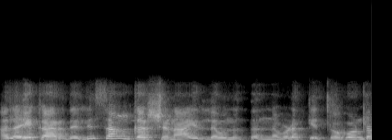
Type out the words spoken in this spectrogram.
ಆ ಲಯಕಾರದಲ್ಲಿ ಸಂಕರ್ಷಣ ಎಲ್ಲವನ್ನು ತನ್ನ ಒಳಕ್ಕೆ ತಗೊಂಡು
